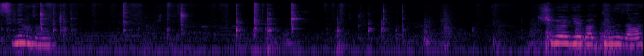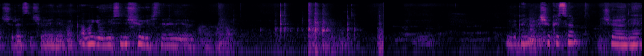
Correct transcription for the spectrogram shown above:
Sileyim o zaman. Şu bölgeye baktığınız zaman şurası şöyle bak ama gölgesi düşüyor gösteremiyorum. Bakın şu kısım şöyle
